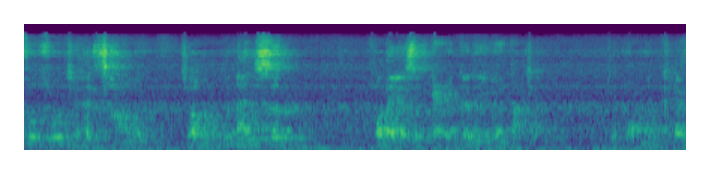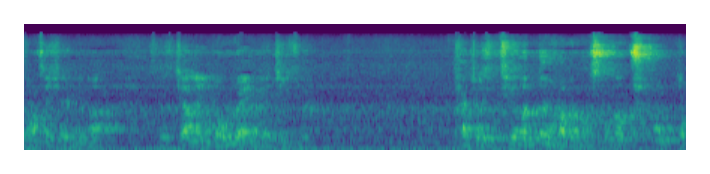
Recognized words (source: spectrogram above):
副书记还是常委，叫吴南生，后来也是改革的一员大将。就广东开放这些人啊，是将来永远应该记住。他就是听了邓小平受到触动，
